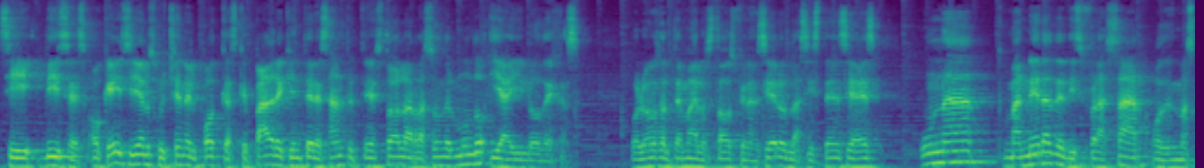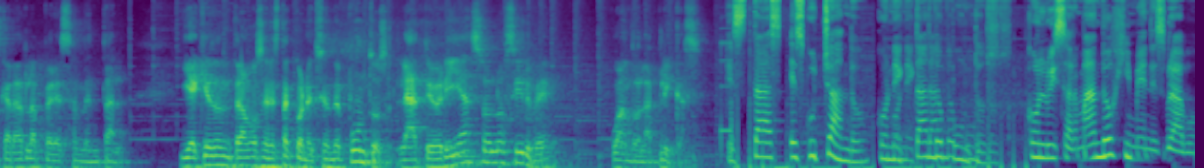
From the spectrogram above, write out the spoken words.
Si dices, ok, sí, ya lo escuché en el podcast, qué padre, qué interesante, tienes toda la razón del mundo y ahí lo dejas. Volvemos al tema de los estados financieros, la asistencia es una manera de disfrazar o desmascarar la pereza mental. Y aquí es donde entramos en esta conexión de puntos. La teoría solo sirve cuando la aplicas. Estás escuchando Conectando, puntos, con Luis Armando Jiménez Bravo.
